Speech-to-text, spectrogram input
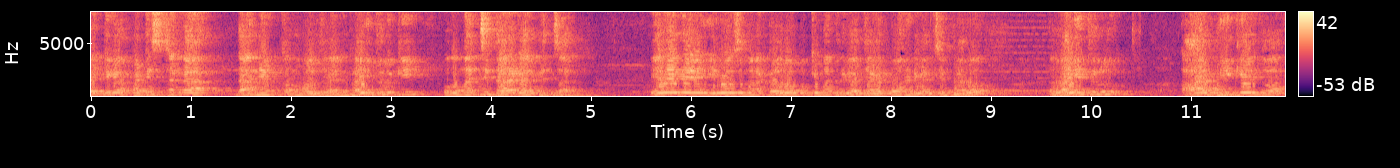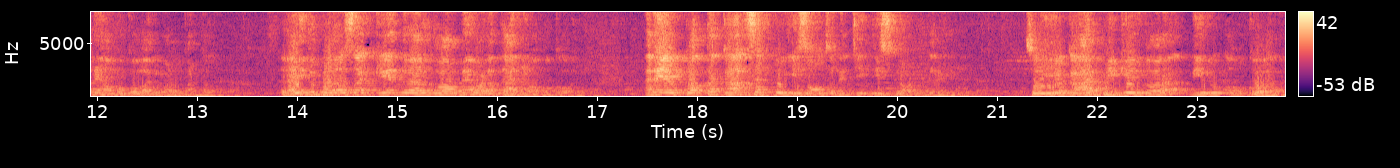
గట్టిగా పటిష్టంగా ధాన్యం కొనుగోలు చేయాలి. రైతులకి ఒక మంచి ధర కల్పించాలి. ఏదైతే ఈరోజు మన గౌరవ ముఖ్యమంత్రి గారు జగన్మోహన్ రెడ్డి గారు చెప్పారో రైతులు ఆర్బీకే ద్వారానే అమ్ముకోవాలి వాళ్ళ పంటలు. రైతు భరోసా కేంద్రాల ద్వారానే వాళ్ళ ధాన్యం అమ్ముకోవాలి. అనే కొత్త కాన్సెప్ట్ ఈ సంవత్సరం నుంచి తీసుకురావడం జరిగింది. సో ఈ యొక్క ఆర్బీకే ద్వారా మీరు అమ్ముకోవాలి.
